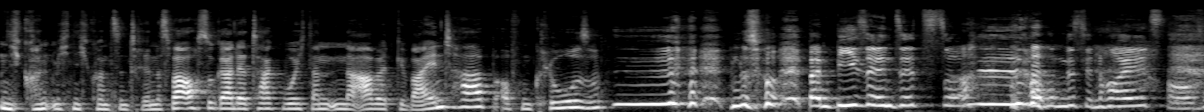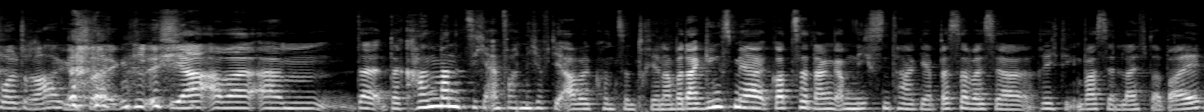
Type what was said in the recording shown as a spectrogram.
Und ich konnte mich nicht konzentrieren. Das war auch sogar der Tag, wo ich dann in der Arbeit geweint habe, auf dem Klo, so, wenn du so beim Bieseln sitzt, so, ein bisschen Holz. Oh, voll tragisch eigentlich. ja, aber ähm, da, da kann man sich einfach nicht auf die Arbeit konzentrieren. Aber da ging es mir Gott sei Dank am nächsten Tag ja besser, weil es ja richtig, war es ja live dabei.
